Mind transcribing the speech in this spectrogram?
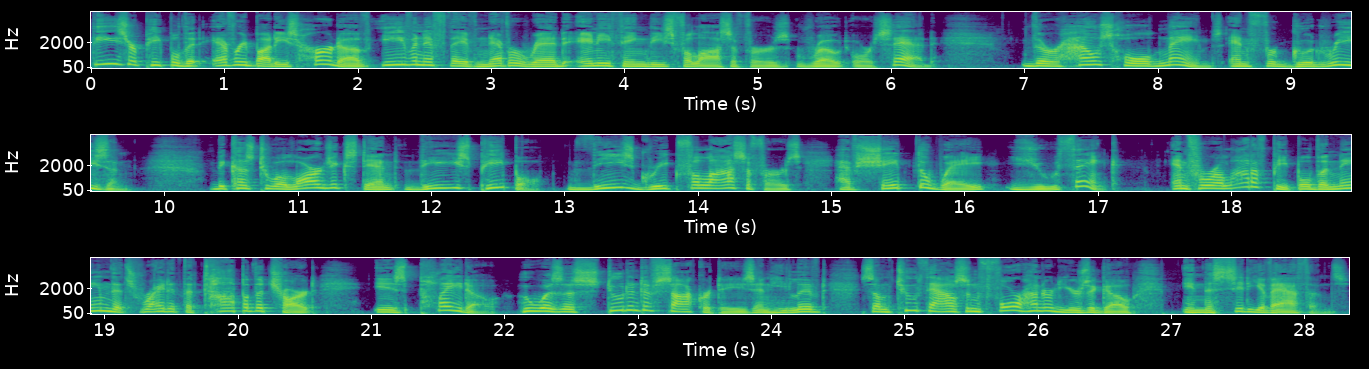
These are people that everybody's heard of, even if they've never read anything these philosophers wrote or said. They're household names, and for good reason. Because to a large extent, these people, these Greek philosophers, have shaped the way you think. And for a lot of people, the name that's right at the top of the chart is Plato, who was a student of Socrates and he lived some 2,400 years ago in the city of Athens.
